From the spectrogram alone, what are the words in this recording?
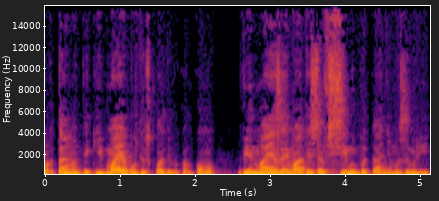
департамент, який має бути в складі виконкому, він має займатися всіми питаннями землі.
